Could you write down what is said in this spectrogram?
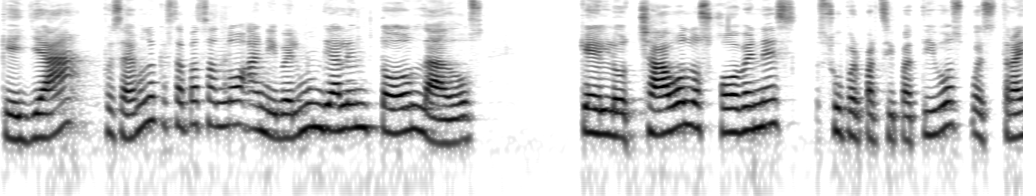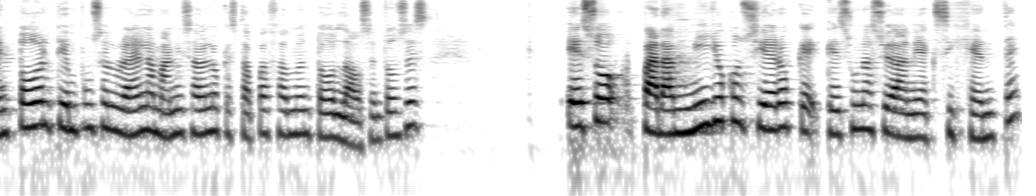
que ya, pues sabemos lo que está pasando a nivel mundial en todos lados, que los chavos, los jóvenes súper participativos, pues traen todo el tiempo un celular en la mano y saben lo que está pasando en todos lados. Entonces, eso para mí yo considero que, que es una ciudadanía exigente,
